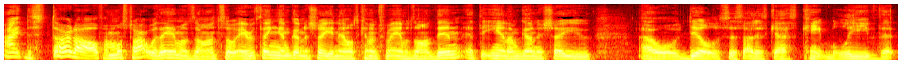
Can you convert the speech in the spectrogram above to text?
All right, to start off, I'm to start with Amazon. So everything I'm going to show you now is coming from Amazon. Then at the end, I'm going to show you a deal. It's just, I just can't believe that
